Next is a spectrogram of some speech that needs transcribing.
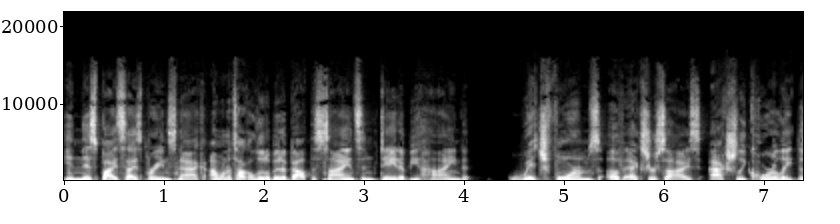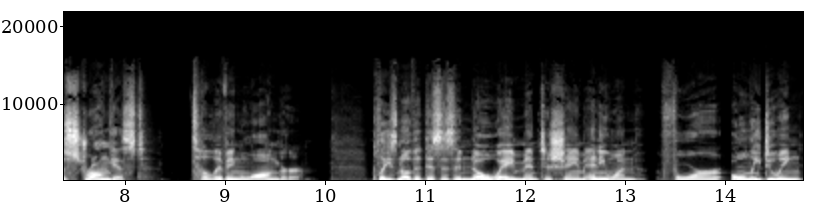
In this bite sized brain snack, I want to talk a little bit about the science and data behind which forms of exercise actually correlate the strongest to living longer. Please know that this is in no way meant to shame anyone for only doing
